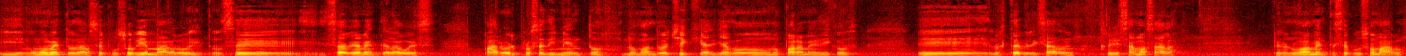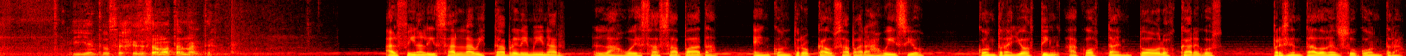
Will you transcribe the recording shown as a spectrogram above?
Y en un momento dado se puso bien malo y entonces sabiamente la juez paró el procedimiento, lo mandó a chequear, llamó a unos paramédicos, eh, lo estabilizaron, regresamos a sala. Pero nuevamente se puso malo y entonces regresamos hasta el martes. Al finalizar la vista preliminar, la jueza Zapata encontró causa para juicio contra Justin Acosta en todos los cargos presentados en su contra.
